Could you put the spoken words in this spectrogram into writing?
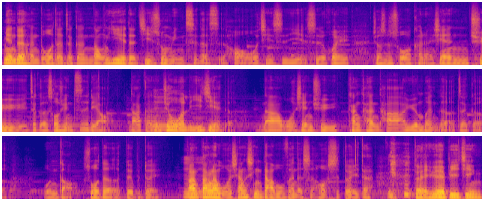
面对很多的这个农业的技术名词的时候，我其实也是会，就是说可能先去这个搜寻资料，那可能就我理解的，嗯、那我先去看看他原本的这个。文稿说的对不对？当当然，我相信大部分的时候是对的，对，因为毕竟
